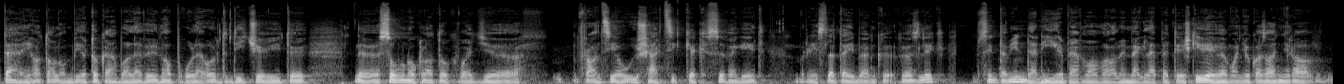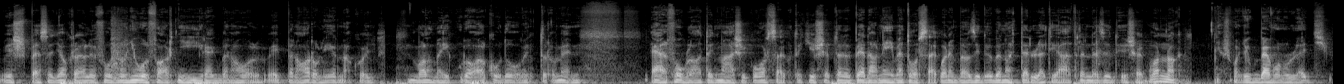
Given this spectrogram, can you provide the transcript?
teljhatalom birtokában levő Napóleont dicsőítő szónoklatok vagy francia újságcikkek szövegét részleteiben közlik. Szinte minden hírben van valami meglepetés, kivéve mondjuk az annyira, és persze gyakran előforduló nyúlfartnyi hírekben, ahol éppen arról írnak, hogy valamelyik uralkodó, mit tudom én, elfoglalt egy másik országot, egy kisebb terület, például Németországban ebben az időben nagy területi átrendeződések vannak, és mondjuk bevonul egy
